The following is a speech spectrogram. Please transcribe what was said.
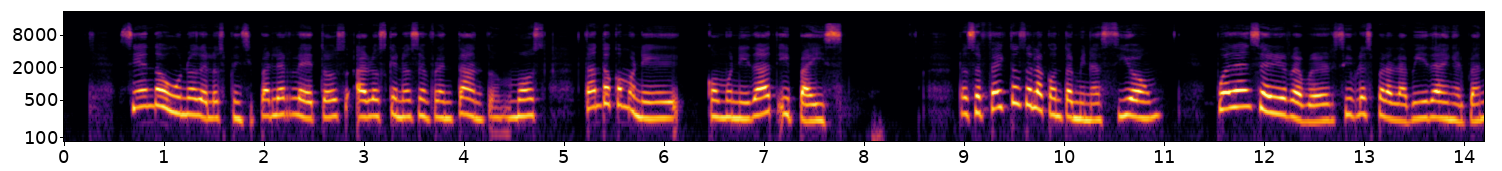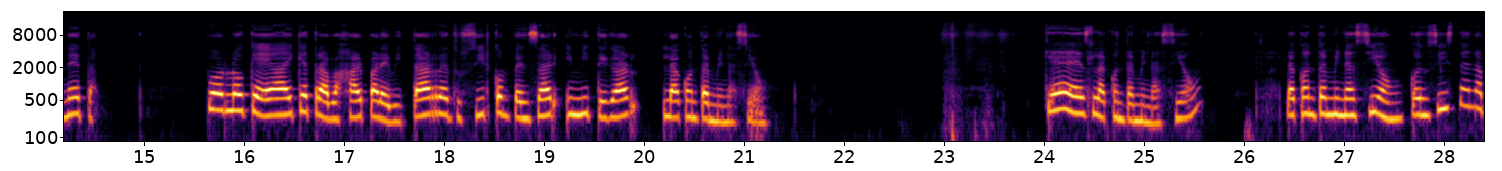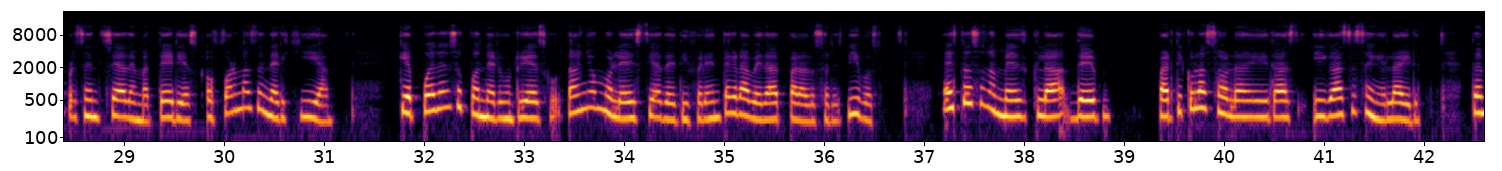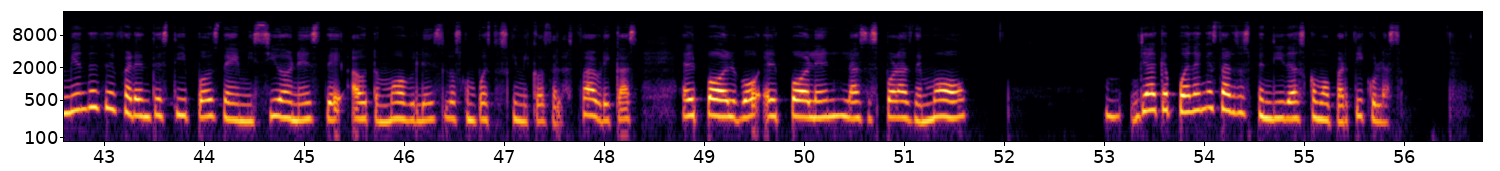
siendo uno de los principales retos a los que nos enfrentamos tanto como comunidad y país. Los efectos de la contaminación pueden ser irreversibles para la vida en el planeta, por lo que hay que trabajar para evitar, reducir, compensar y mitigar la contaminación. ¿Qué es la contaminación? La contaminación consiste en la presencia de materias o formas de energía que pueden suponer un riesgo, daño o molestia de diferente gravedad para los seres vivos. Esta es una mezcla de partículas sólidas y gases en el aire, también de diferentes tipos de emisiones de automóviles, los compuestos químicos de las fábricas, el polvo, el polen, las esporas de moho, ya que pueden estar suspendidas como partículas.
